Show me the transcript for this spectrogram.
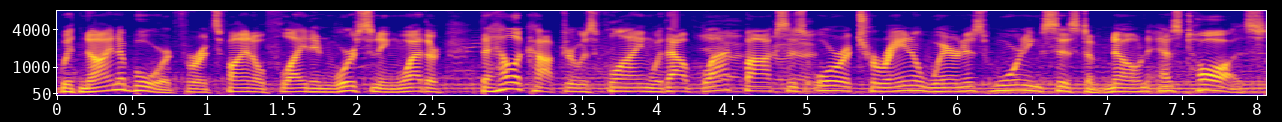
With nine aboard for its final flight in worsening weather, the helicopter was flying without black boxes or a terrain awareness warning system known as TAWS.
